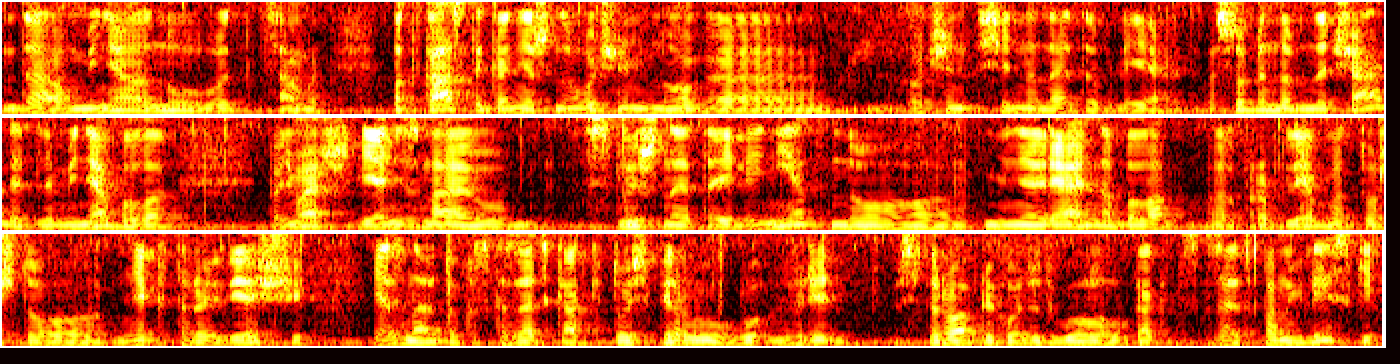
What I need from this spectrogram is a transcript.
да, у меня, ну, вот самый подкасты, конечно, очень много, очень сильно на это влияют. Особенно в начале для меня было, понимаешь, я не знаю, слышно это или нет, но у меня реально была э, проблема то, что некоторые вещи я знаю только сказать как. То есть первую сперва приходит в голову, как это сказать по-английски,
